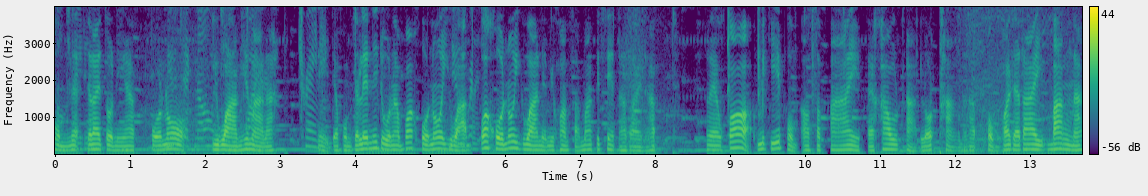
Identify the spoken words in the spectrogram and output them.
ผมเนี่ยจะได้ตัวนี้ครับโคโน New technology อีวานขึ้นมานะ Training. นี่เดี๋ยวผมจะเล่นให้ดูนะครับว่าโคโนอีวานว่าโคโนอีวานเนี่ยมีความสามารถพิเศษอะไรนะครับ แล้วก็เมื่อกี้ผมเอาสปายไปเข้าฐานรถถังนะครับ ผมก็จะได้บ้างนะ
